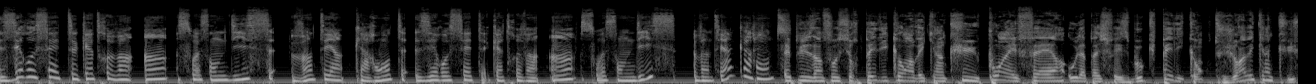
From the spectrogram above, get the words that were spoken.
07 81 70 21 40 07 81 70 21 40. Et plus d'infos sur pélican avec un Q.fr ou la page Facebook Pélican, toujours avec un Q.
